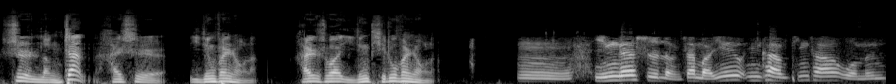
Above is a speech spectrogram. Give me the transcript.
是冷战还是已经分手了，还是说已经提出分手了？嗯，应该是冷战吧，因为你看平常我们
